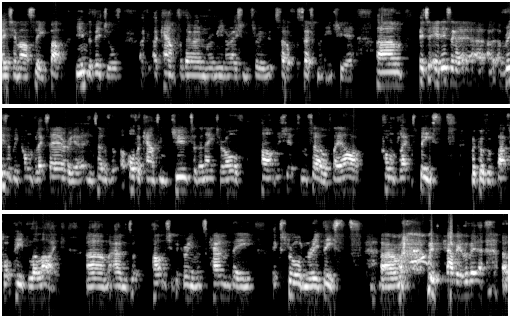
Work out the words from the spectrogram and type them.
HMRC, but the individuals account for their own remuneration through self-assessment each year. Um, it's, it is a, a, reasonably complex area in terms of, of accounting due to the nature of partnerships themselves. They are complex beasts because that's what people are like. Um, and partnership agreements can be extraordinary beasts, um, with a bit, a,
